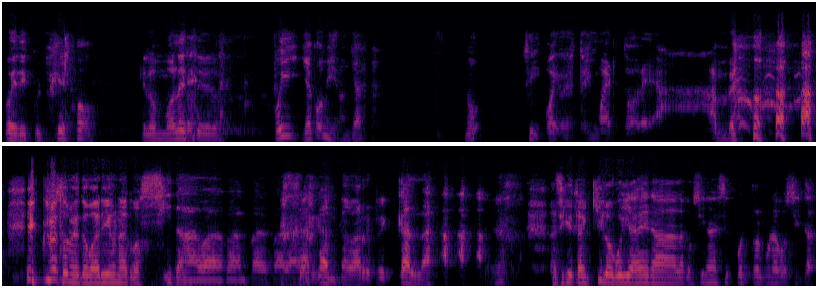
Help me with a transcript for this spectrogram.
oye, disculpe que, lo- que los moleste, pero... Oye, ¿ya comieron, ya? ¿No? Sí. Oye, estoy muerto de. Incluso me tomaría una cosita para la garganta, para refrescarla. Así que tranquilo, voy a ir a la cocina a ver si encuentro alguna cosita.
